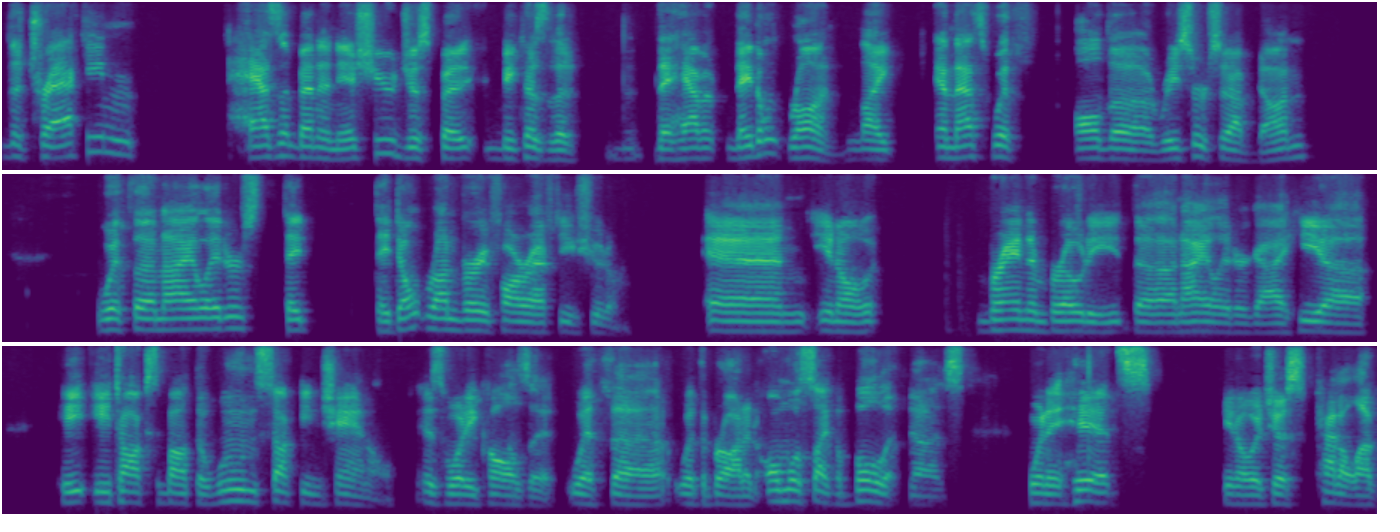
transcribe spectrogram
the tracking hasn't been an issue just but because the they haven't they don't run like and that's with all the research that I've done with the annihilators they they don't run very far after you shoot them and you know Brandon Brody the annihilator guy he uh he he talks about the wound sucking channel is what he calls it with uh with the broadhead almost like a bullet does when it hits you know it just kind of like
